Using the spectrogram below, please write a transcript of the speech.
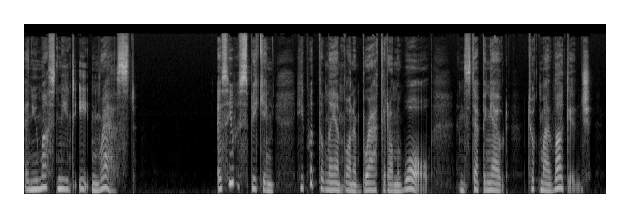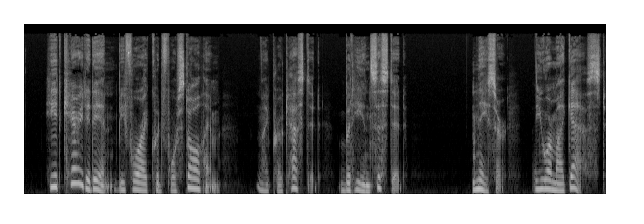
and you must need to eat and rest. As he was speaking, he put the lamp on a bracket on the wall, and stepping out, took my luggage. He had carried it in before I could forestall him. I protested, but he insisted. Nay, sir, you are my guest.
